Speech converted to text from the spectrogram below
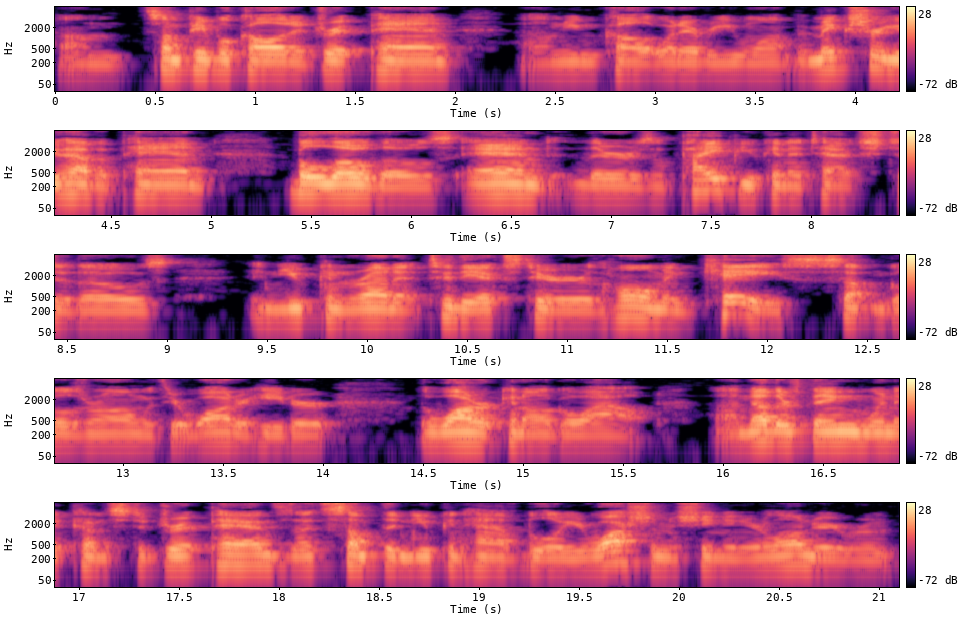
Um, some people call it a drip pan. Um, you can call it whatever you want, but make sure you have a pan below those, and there's a pipe you can attach to those, and you can run it to the exterior of the home in case something goes wrong with your water heater. The water can all go out. Another thing when it comes to drip pans, that's something you can have below your washing machine in your laundry room.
